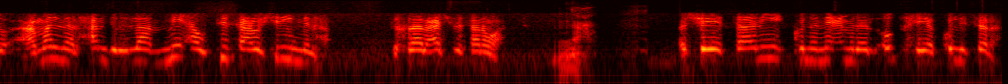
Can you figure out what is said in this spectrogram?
عملنا الحمد لله 129 منها في خلال 10 سنوات. نعم. الشيء الثاني كنا نعمل الأضحية كل سنة. آه،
